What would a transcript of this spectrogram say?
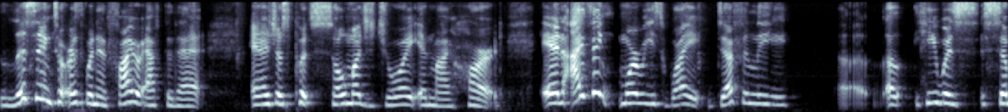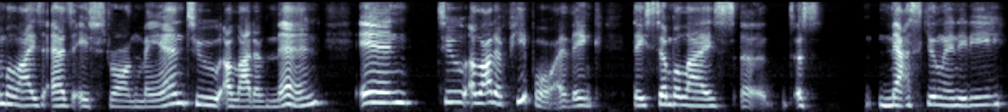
listening to earth wind and fire after that and it just put so much joy in my heart. And i think maurice white definitely uh, uh, he was symbolized as a strong man to a lot of men and to a lot of people. I think they symbolize uh, a masculinity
